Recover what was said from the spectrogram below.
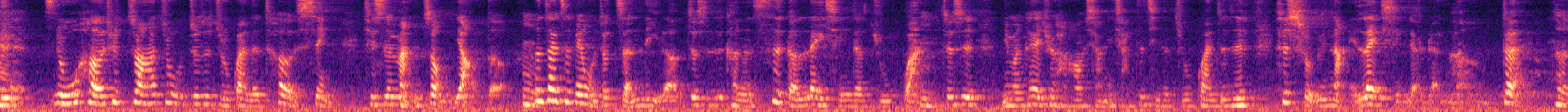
你如何去抓住就是主管的特性，其实蛮重要的。嗯。那在这边我就整理了，就是可能四个类型的主管，嗯。就是你们可以去好好想一想自己的主管就是是属于哪一类型的人呢？对，那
